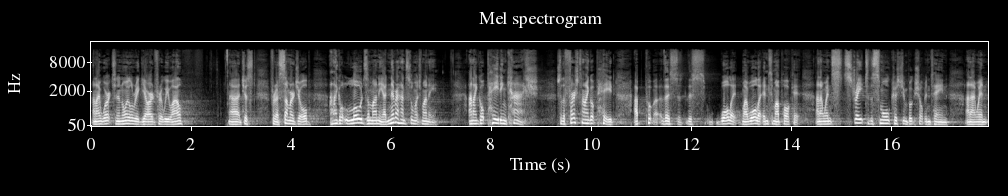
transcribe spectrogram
and I worked in an oil rig yard for a wee while, uh, just for a summer job, and I got loads of money. I'd never had so much money. And I got paid in cash So the first time I got paid, I put this, this wallet, my wallet into my pocket, and I went straight to the small Christian bookshop in Tain, and I went,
